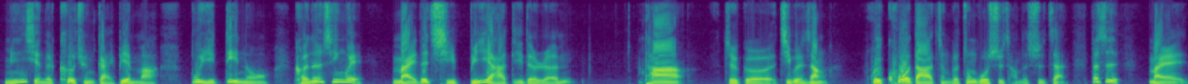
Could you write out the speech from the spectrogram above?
明显的客群改变吗？不一定哦，可能是因为。买得起比亚迪的人，他这个基本上会扩大整个中国市场的市占，但是买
